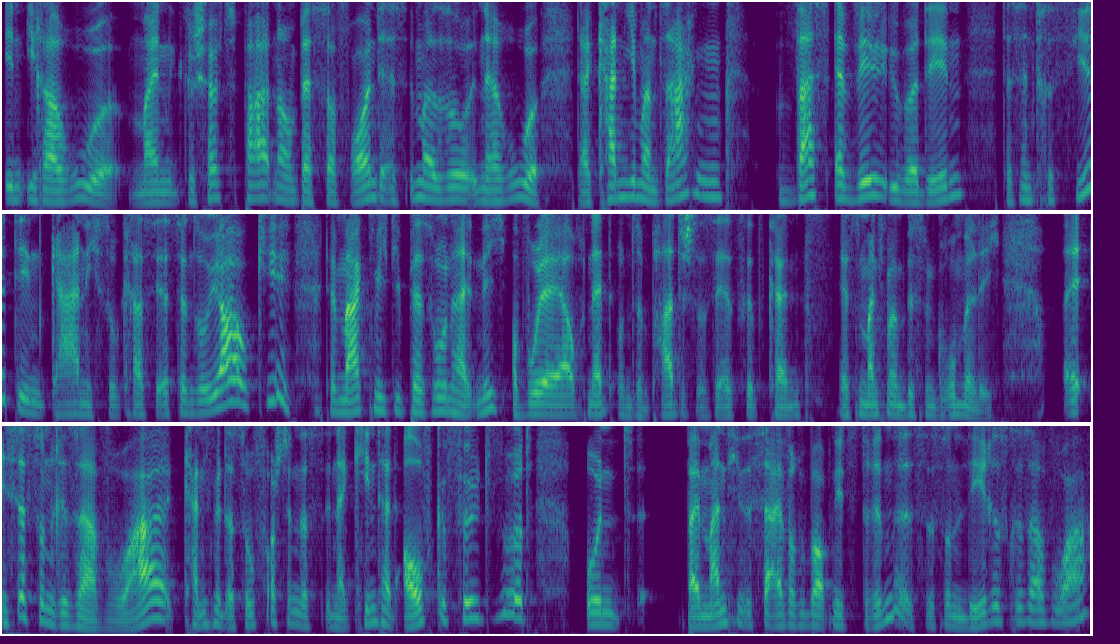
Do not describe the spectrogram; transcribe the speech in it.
in ihrer Ruhe? Mein Geschäftspartner und bester Freund, der ist immer so in der Ruhe. Da kann jemand sagen, was er will über den, das interessiert den gar nicht so krass. Er ist dann so, ja, okay, der mag mich die Person halt nicht, obwohl er ja auch nett und sympathisch ist. Er ist jetzt kein, er ist manchmal ein bisschen grummelig. Äh, ist das so ein Reservoir? Kann ich mir das so vorstellen, dass in der Kindheit aufgefüllt wird und bei manchen ist da einfach überhaupt nichts drin? Ist das so ein leeres Reservoir?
